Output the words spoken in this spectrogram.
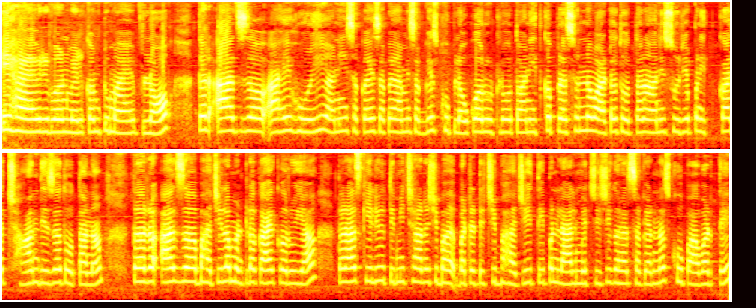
Hey hi everyone welcome to my vlog तर आज आहे होळी आणि सकाळी सकाळी आम्ही सगळेच खूप लवकर उठलो होतो आणि इतकं प्रसन्न वाटत होतं ना आणि सूर्य पण इतका छान दिसत होता ना. तर आज भाजीला म्हटलं काय करूया? तर आज केली होती मी छान अशी भा बटाट्याची भाजी. ती पण लाल मिरचीची घरात सगळ्यांनाच खूप आवडते.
